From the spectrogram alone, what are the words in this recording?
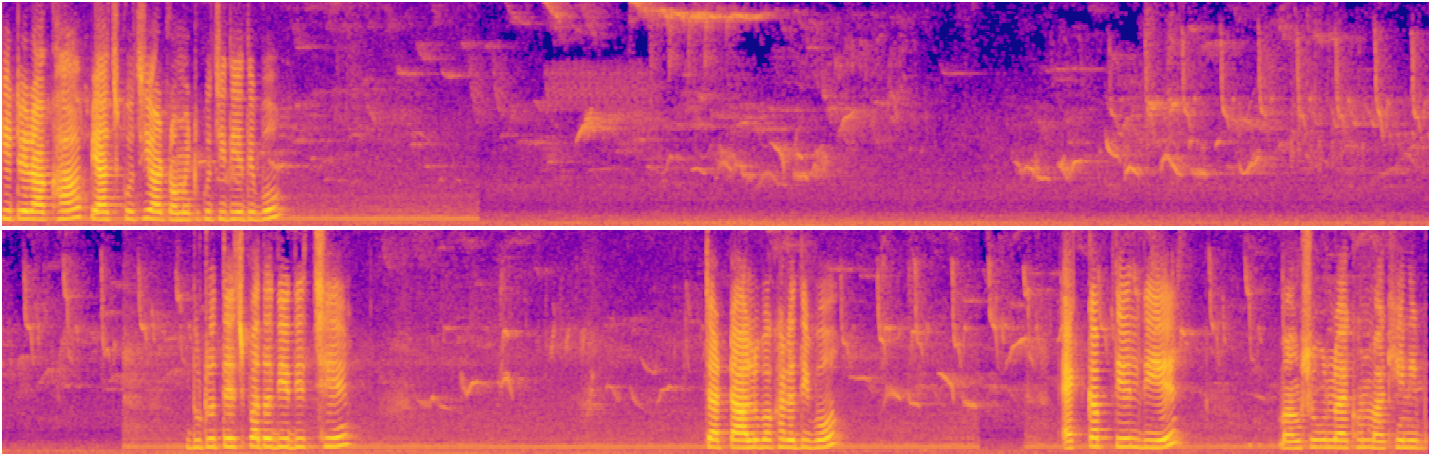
কেটে রাখা পেঁয়াজ কুচি আর টমেটো কুচি দিয়ে দেবো। দুটো তেজপাতা দিয়ে দিচ্ছে। চারটা আলু বাখারা দিব। এক কাপ তেল দিয়ে মাংসগুলো এখন মাখিয়ে নিব।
